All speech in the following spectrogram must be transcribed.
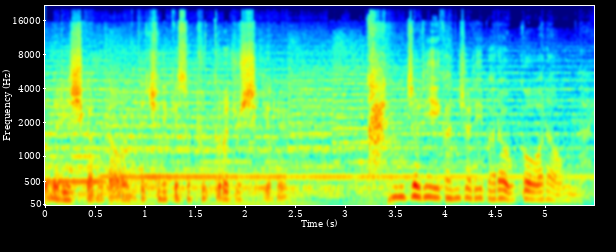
오늘 이 시간 가운데 주님께서 붙들어 주시기를 간절히 간절히 바라옵고 원하옵나이다.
